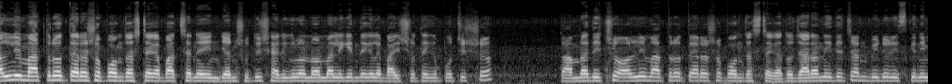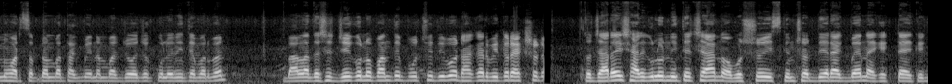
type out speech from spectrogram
অনলি মাত্র তেরোশো পঞ্চাশ টাকা পাচ্ছেন এই ইন্ডিয়ান সুতির শাড়িগুলো। নর্মালি কিনতে গেলে বাইশশো থেকে পঁচিশশো। তো আমরা দিচ্ছি অনলি মাত্র তেরোশো পঞ্চাশ টাকা। তো যারা নিতে চান, ভিডিওর স্ক্রিনে হোয়াটসঅ্যাপ নাম্বার থাকবে, এই নাম্বার যোগাযোগ করে নিতে পারবেন। বাংলাদেশের যে কোনো প্রান্তে পৌঁছে দিব, ঢাকার ভিতরে একশো তো যারা এই শাড়িগুলো নিতে চান, অবশ্যই স্ক্রিনশট দিয়ে রাখবেন এক একটা এক এক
